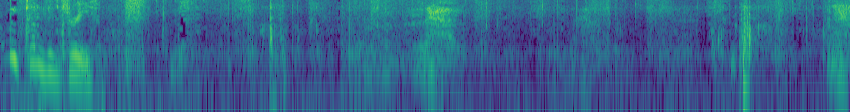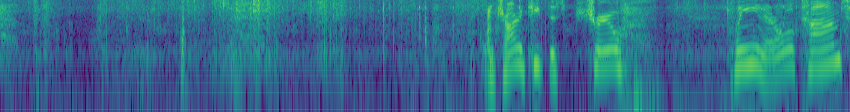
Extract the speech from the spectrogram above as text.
always comes in trees. I'm trying to keep this trail clean at all times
